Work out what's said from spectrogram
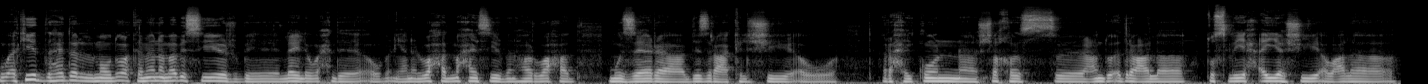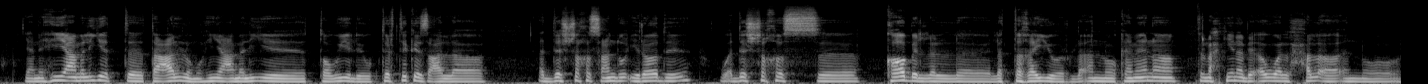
وأكيد هذا الموضوع كمان ما بيصير بليلة وحدة أو يعني الواحد ما حيصير بنهار واحد مزارع بيزرع كل شيء أو رح يكون شخص عنده قدرة على تصليح أي شيء أو على يعني هي عملية تعلم وهي عملية طويلة وبترتكز على قد الشخص عنده إرادة وقد الشخص قابل للتغير. لأنه كمان مثل ما حكينا بأول حلقة إنه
